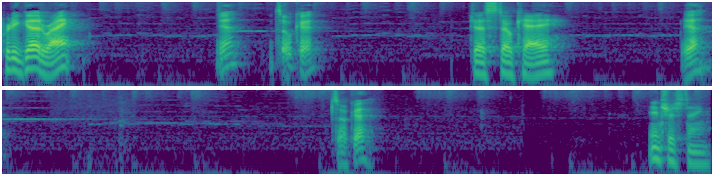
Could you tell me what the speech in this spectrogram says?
Pretty good, right? Yeah, it's okay. Just okay. Yeah. It's okay. Interesting.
